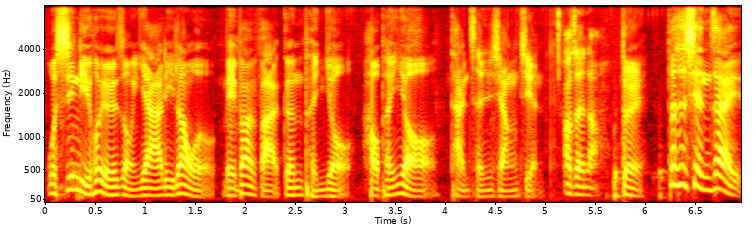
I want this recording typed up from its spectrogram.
我心里会有一种压力，让我没办法跟朋友、好朋友坦诚相见。哦，真的、哦？对。但是现在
